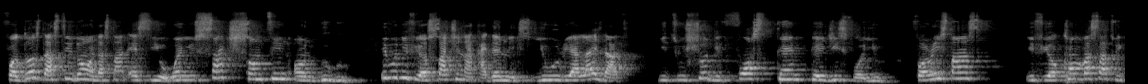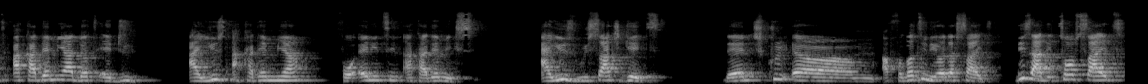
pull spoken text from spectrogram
for those that still don't understand SEO, when you search something on Google, even if you're searching academics, you will realize that it will show the first 10 pages for you. For instance, if you're conversant with academia.edu, I use academia for anything academics. I use ResearchGate. Then um, I've forgotten the other site. These are the top sites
